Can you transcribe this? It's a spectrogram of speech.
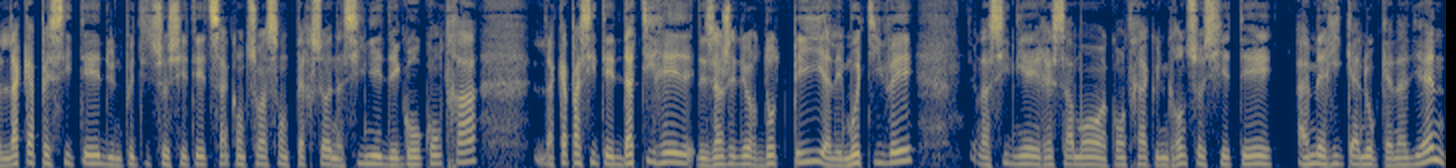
la capacité d'une petite société de 50-60 personnes à signer des gros contrats, la capacité d'attirer des ingénieurs d'autres pays, à les motiver. On a signé récemment un contrat avec une grande société américano-canadienne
